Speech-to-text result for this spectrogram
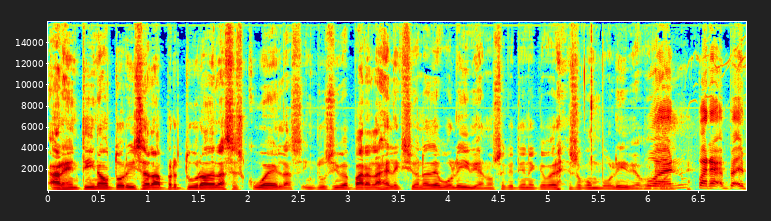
Argentina autoriza la apertura de las escuelas, inclusive para las elecciones de Bolivia. No sé qué tiene que ver eso con Bolivia. Bueno, para, eh,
